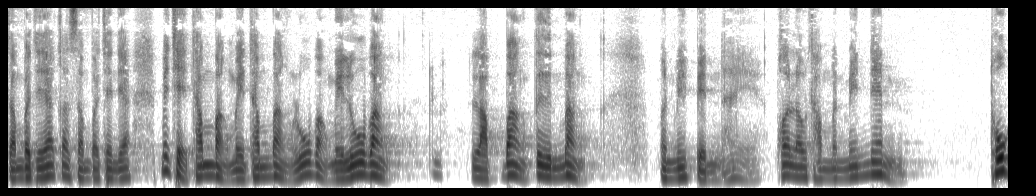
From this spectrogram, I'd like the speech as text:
สัมปชัญญะก็สัมปชัญญะไม่ใช่ทำบ้างไม่ทำบ้าง รู้บ้าง ไม่รู้บ้าง หลับบ้าง ตื่นบ้าง มันไม่เป็นให้ เพราะเราทำมันไม่แน่น ทุก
